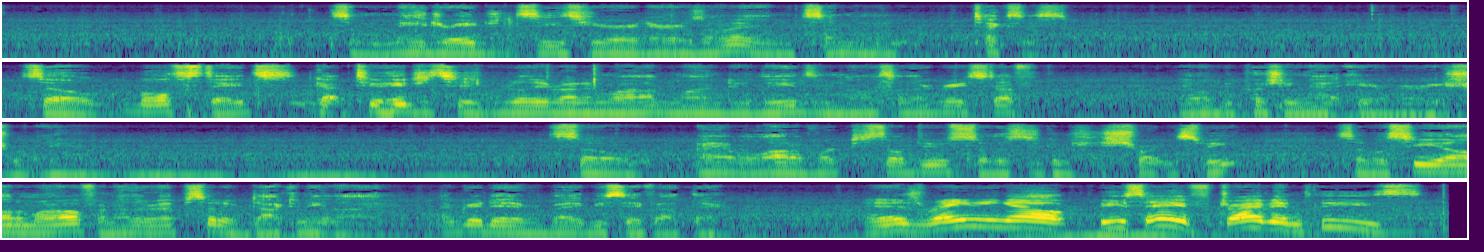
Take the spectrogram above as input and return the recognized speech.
some major agencies here in Arizona and some Texas. So both states got two agencies really running wild and want to do leads and all this other great stuff. And we'll be pushing that here very shortly. So I have a lot of work to still do, so this is going to be short and sweet. So we'll see you all tomorrow for another episode of Dr. Nate Live. Have a great day, everybody. Be safe out there. It is raining out. Be safe. Drive in, please.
